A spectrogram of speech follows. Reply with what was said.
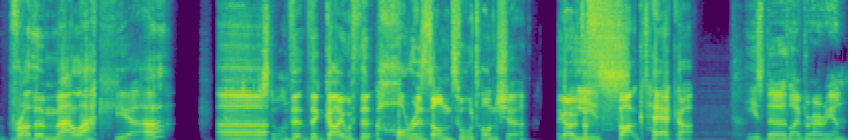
Brother Malachia, uh, that's the the the guy with the horizontal tonsure, the guy with He's- the fucked haircut, He's the librarian.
